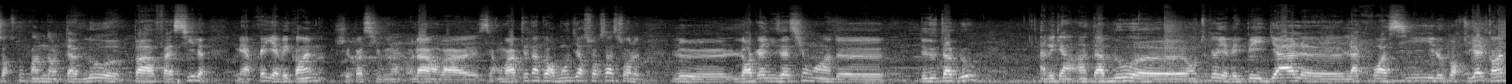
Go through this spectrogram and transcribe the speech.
se retrouve quand même dans le tableau pas facile. Mais après, il y avait quand même, je sais pas si vous en- là, on va, on va peut-être un peu rebondir sur ça, sur le- le- l'organisation hein, de, des deux tableaux. Avec un, tableau, euh, en tout cas, il y avait le Pays de Galles, euh, la Croatie, le Portugal, quand même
